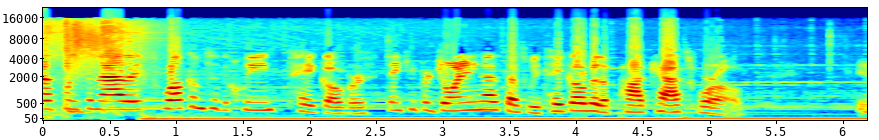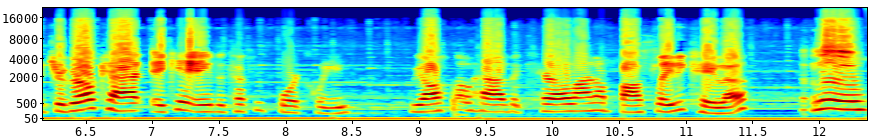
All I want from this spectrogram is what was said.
wrestling fanatics. Welcome to the Queen's Takeover. Thank you for joining us as we take over the podcast world. It's your girl Kat, aka the Texas Sports Queen. We also have the Carolina Boss Lady Kayla. Hello.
